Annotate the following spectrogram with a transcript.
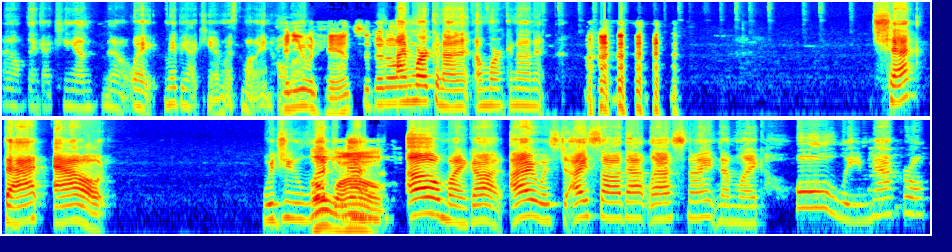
I don't think I can. No, wait, maybe I can with mine. Hold Can you enhance it at all? I'm working on it. I'm working on it. Check that out. Would you look oh at that? wow. Oh my god. I was I saw that last night and I'm like, holy mackerel.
